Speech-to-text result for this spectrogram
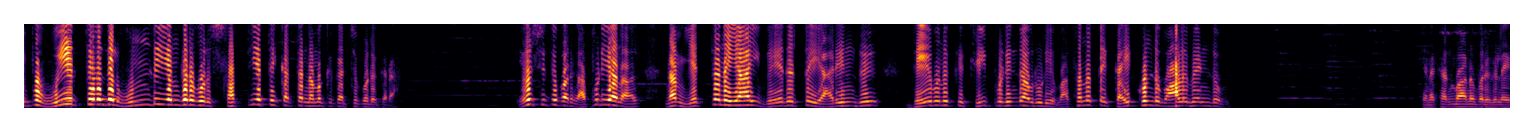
இப்போ உயிர்த்தெழுதல் உண்டு என்கிற ஒரு சத்தியத்தை கத்த நமக்கு கற்றுக் கொடுக்கிறார். யோசித்து பாருங்க அப்படியானால் நாம் எத்தனையாய் வேதத்தை அறிந்து தேவனுக்கு கீழ்ப்படிந்து அவருடைய வசனத்தை கை கொண்டு வாழ வேண்டும்? எனக்கு அன்பானவர்களே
